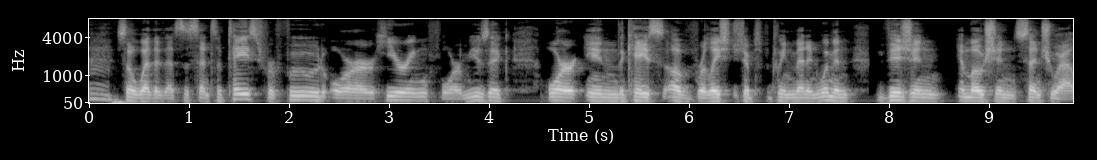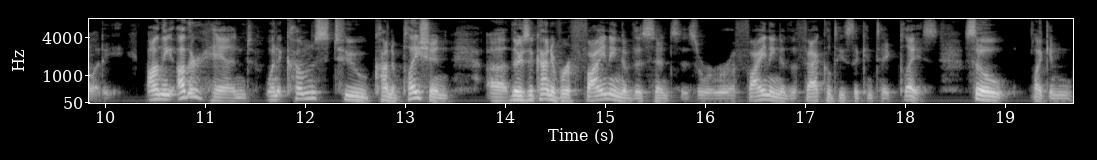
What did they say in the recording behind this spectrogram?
Mm. So whether that's the sense of taste for food or hearing for music, or in the case of relationships between men and women, vision, emotion, sensuality. On the other hand, when it comes to contemplation, uh, there's a kind of refining of the senses or a refining of the faculties that can take place. So, like in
